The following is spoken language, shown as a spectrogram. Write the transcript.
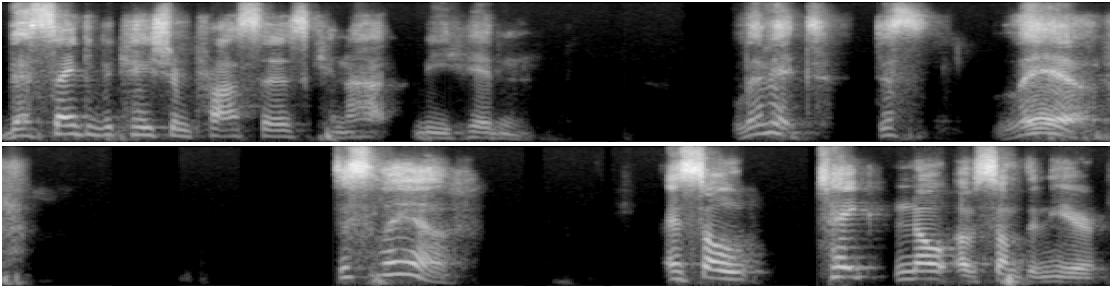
that sanctification process cannot be hidden. Live it. Just live. Just live. And so take note of something here.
